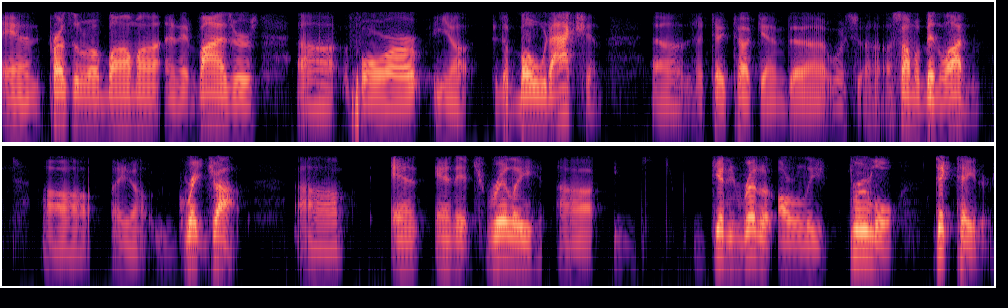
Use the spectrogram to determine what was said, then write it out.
and President Obama and advisors uh, for you know the bold action uh, that they took and uh, was uh, Osama bin Laden. Uh, you know, great job, um, and and it's really uh, getting rid of all of these brutal dictators.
